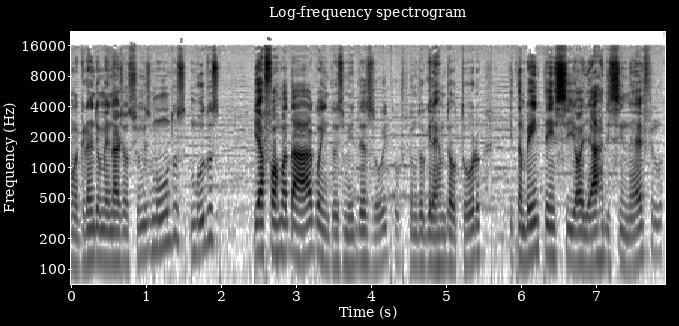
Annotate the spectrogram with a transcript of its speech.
é uma grande homenagem aos filmes mundos, mudos, e A Forma da Água, em 2018, o filme do Guilherme Del Toro, que também tem esse olhar de cinéfilo.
